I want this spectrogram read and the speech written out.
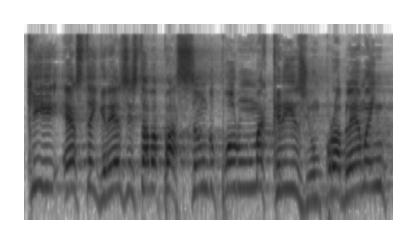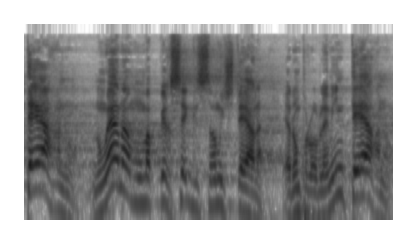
que esta igreja estava passando por uma crise, um problema interno, não era uma perseguição externa, era um problema interno.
